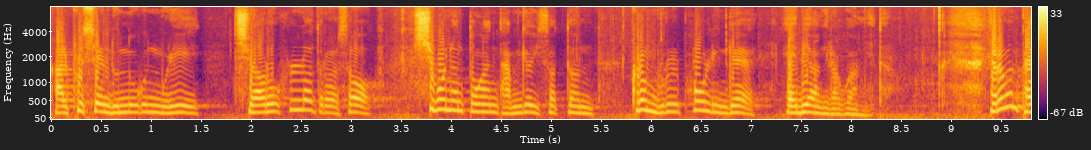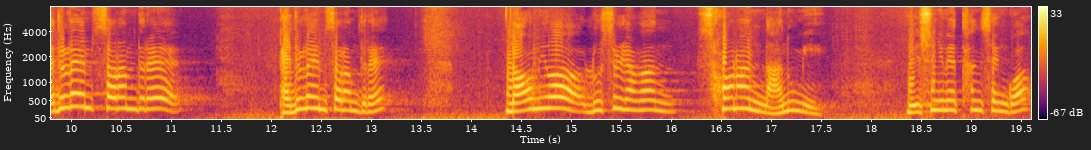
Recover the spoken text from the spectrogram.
알프스의 눈 녹은 물이 지하로 흘러들어서 15년 동안 담겨 있었던 그런 물을 퍼올린 게 에비앙이라고 합니다. 여러분 베들레헴 사람들의 베들레헴 사람들의 나오미와 룻을 향한 선한 나눔이 예수님의 탄생과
